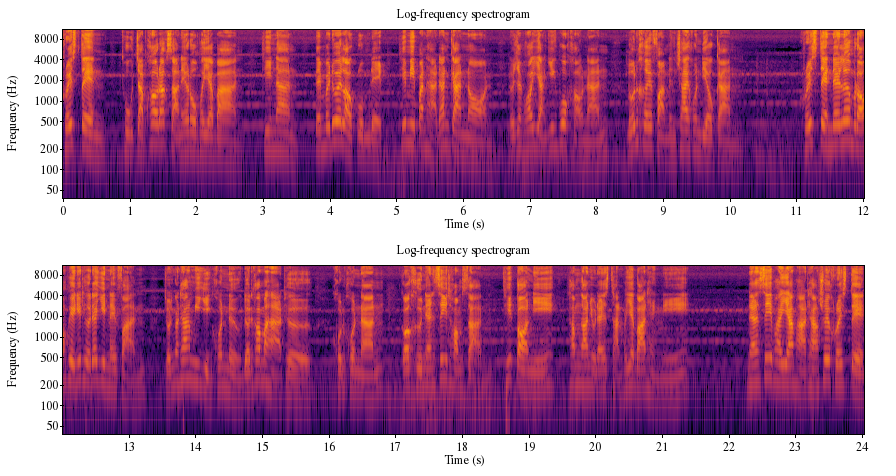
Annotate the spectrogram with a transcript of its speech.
คริสเตน ถูกจับเข้ารักษาในโรงพยาบาล ที่นั่นเต็มไปด้วยเหล่ากลุ่มเด็กที่มีปัญหาด้านการนอน โดยเฉพาะอย่างยิ่งพวกเขานั้นล้วนเคยฝันถึงชายคนเดียวกัน คริสเตนได้เริ่มร้องเพลงที่เธอได้ยินในฝัน จนกระทั่งมีหญิงคนหนึ่งเดินเข้ามาหาเธอ คนคนนั้นก็คือแนนซี่ทอมสันที่ตอนนี้ทำงานอยู่ในสถานพยาบาลแห่งนี้แนนซี่พยายามหาทางช่วยคริสเตน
